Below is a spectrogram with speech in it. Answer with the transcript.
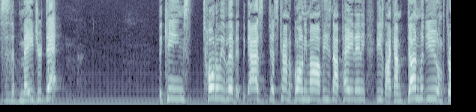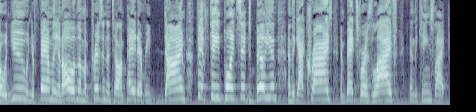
This is a major debt. The king's totally livid. The guy's just kind of blown him off. He's not paid any. He's like, I'm done with you. I'm throwing you and your family and all of them in prison until I'm paid every dime. 15.6 billion. And the guy cries and begs for his life. And the king's like,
